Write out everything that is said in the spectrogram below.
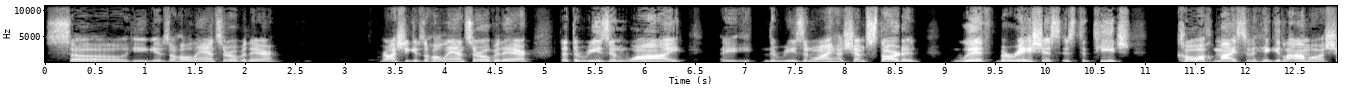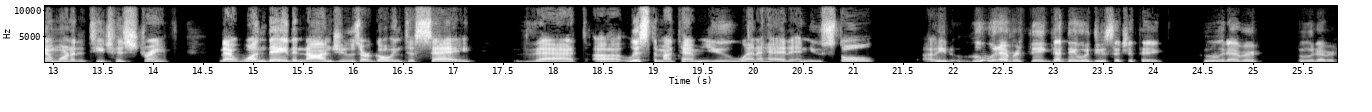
So he gives a whole answer over there. Rashi gives a whole answer over there that the reason why eh, the reason why Hashem started with Bereshis is to teach Koach Ma'asav Higid La'amo. Hashem wanted to teach His strength that one day the non-Jews are going to say that uh, Listamatem, you went ahead and you stole. I mean, who would ever think that they would do such a thing? Who would ever? Who would ever?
